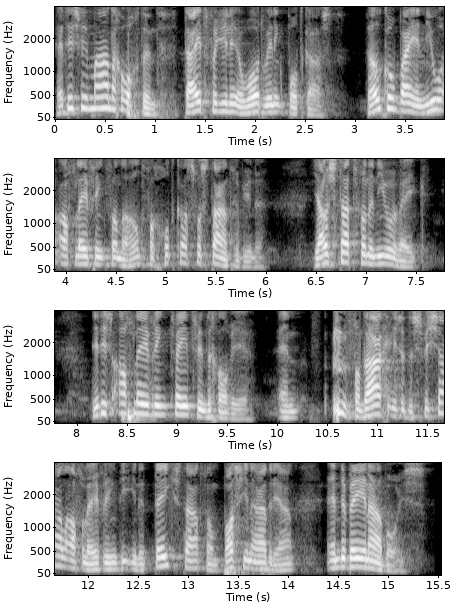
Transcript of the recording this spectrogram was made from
Het is weer maandagochtend, tijd voor jullie award-winning podcast. Welkom bij een nieuwe aflevering van de Hand van Godcast van Staantribune. Jouw start van de nieuwe week. Dit is aflevering 22 alweer. En vandaag is het een speciale aflevering die in het teken staat van Bassie en Adriaan en de BNA Boys.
